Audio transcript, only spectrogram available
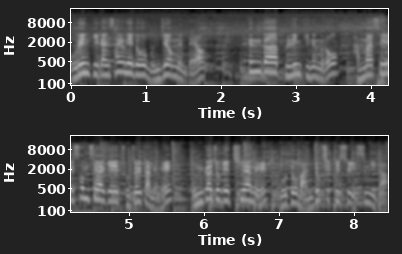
오랜 기간 사용해도 문제없는데요. 뜸과 불림 기능으로 밥맛을 섬세하게 조절 가능해 온 가족의 취향을 모두 만족시킬 수 있습니다.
